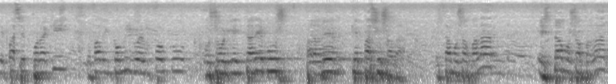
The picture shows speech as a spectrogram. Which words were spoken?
que pasen por aquí que falen comigo e un pouco os orientaremos para ver que pasos a dar estamos a falar estamos a falar,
